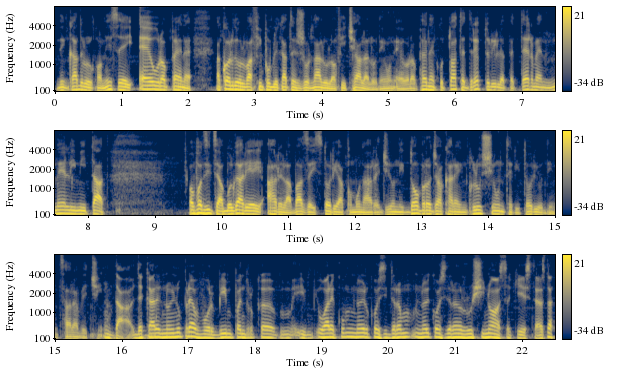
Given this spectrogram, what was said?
din cadrul Comisiei Europene. Acordul va fi publicat în jurnalul oficial al Uniunii Europene cu toate drepturile pe termen nelimitat. Opoziția Bulgariei are la bază istoria comună a regiunii Dobrogea, care a inclus și un teritoriu din țara vecină. Da, de care noi nu prea vorbim pentru că m, oarecum noi îl considerăm, noi considerăm rușinoasă chestia asta.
